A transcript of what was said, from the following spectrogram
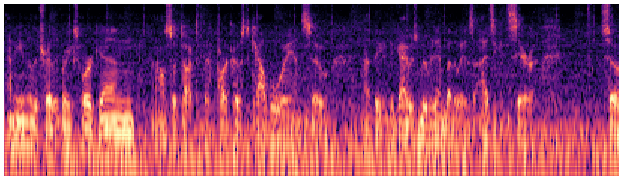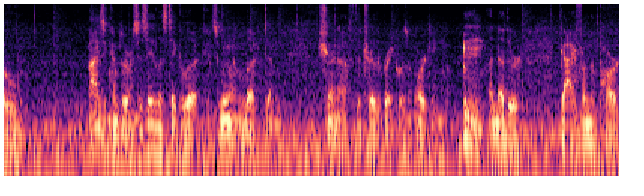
how do you know the trailer brake's working? I also talked to the Park Coast Cowboy, and so uh, the, the guy who's moving in, by the way, is Isaac and Sarah. So Isaac comes over and says, hey, let's take a look. So we went and looked, and sure enough, the trailer brake wasn't working. Another guy from the park,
